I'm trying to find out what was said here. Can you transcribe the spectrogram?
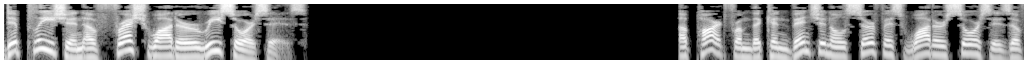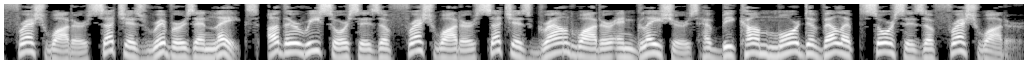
Depletion of freshwater resources Apart from the conventional surface water sources of freshwater such as rivers and lakes, other resources of freshwater such as groundwater and glaciers have become more developed sources of freshwater,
